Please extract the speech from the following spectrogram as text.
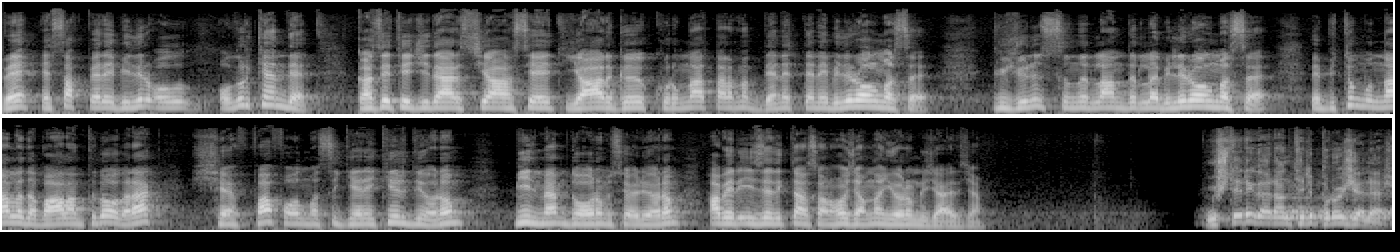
ve hesap verebilir ol, olurken de gazeteciler, siyaset, yargı, kurumlar tarafından denetlenebilir olması, gücünün sınırlandırılabilir olması ve bütün bunlarla da bağlantılı olarak şeffaf olması gerekir diyorum. Bilmem doğru mu söylüyorum. Haberi izledikten sonra hocamdan yorum rica edeceğim. Müşteri garantili projeler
